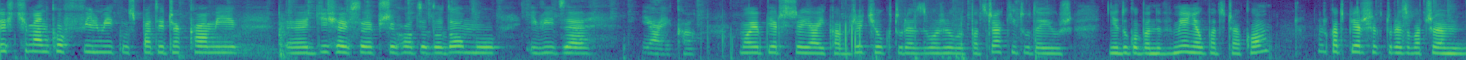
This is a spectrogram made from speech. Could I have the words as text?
Cześć Manko w filmiku z patyczakami. E, Dzisiaj sobie przychodzę do domu i widzę jajka. Moje pierwsze jajka w życiu, które złożyły patrzaki. Tutaj już niedługo będę wymieniał patrzakom. Na przykład pierwsze, które zobaczyłem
